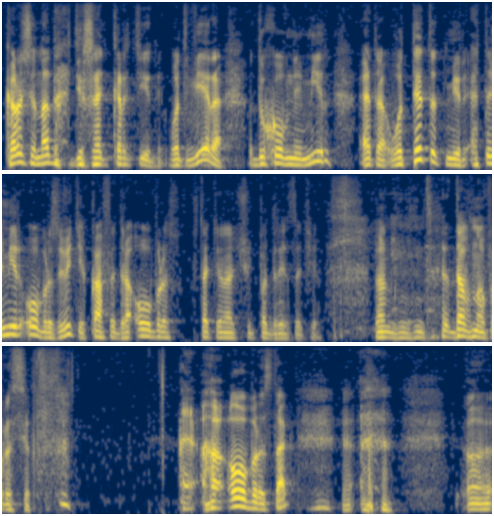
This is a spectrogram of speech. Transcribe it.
Короче, надо держать картины. Вот вера, духовный мир, это вот этот мир, это мир образа. Видите, кафедра образ. Кстати, надо чуть подрезать ее. Давно просил. Э, образ, так? э,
